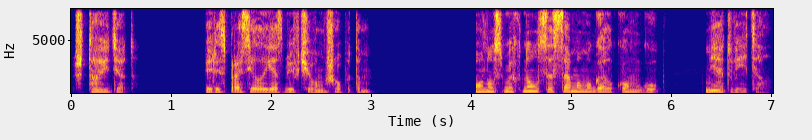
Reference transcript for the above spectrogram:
Что идет? переспросила я сбивчивым шепотом. Он усмехнулся самым уголком губ, не ответил.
